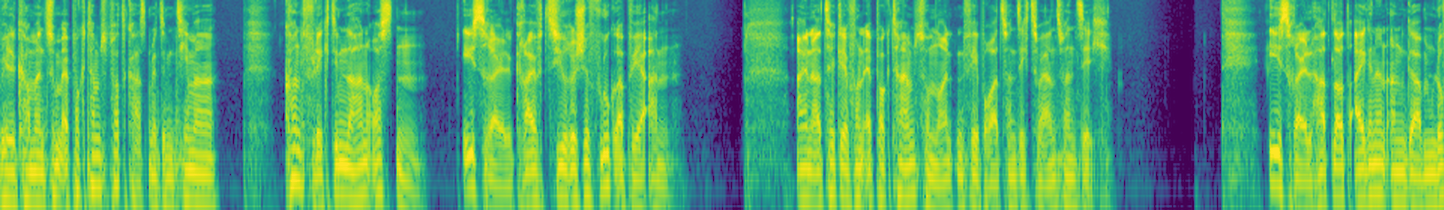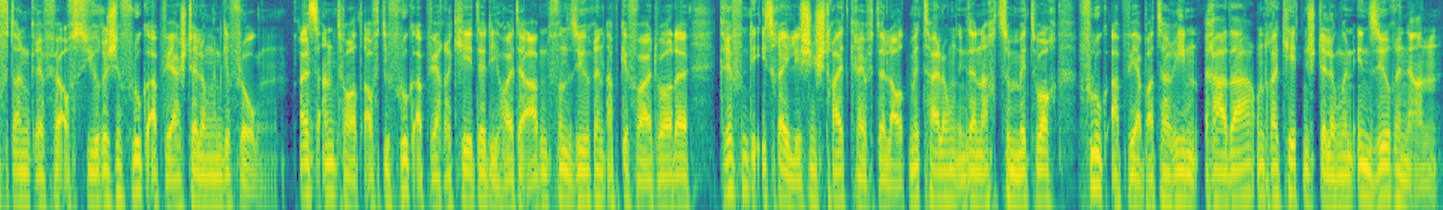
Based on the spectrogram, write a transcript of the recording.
Willkommen zum Epoch Times Podcast mit dem Thema Konflikt im Nahen Osten. Israel greift syrische Flugabwehr an. Ein Artikel von Epoch Times vom 9. Februar 2022. Israel hat laut eigenen Angaben Luftangriffe auf syrische Flugabwehrstellungen geflogen. Als Antwort auf die Flugabwehrrakete, die heute Abend von Syrien abgefeuert wurde, griffen die israelischen Streitkräfte laut Mitteilung in der Nacht zum Mittwoch Flugabwehrbatterien, Radar- und Raketenstellungen in Syrien an.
